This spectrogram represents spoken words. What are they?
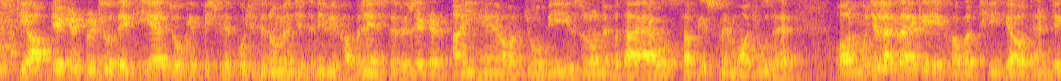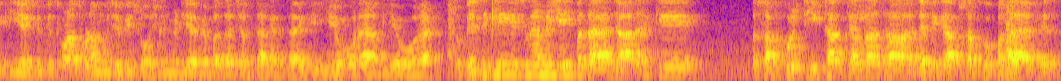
इसकी अपडेटेड वीडियो देखी है, जो कि पिछले कुछ दिनों में जितनी भी खबरें इससे रिलेटेड आई हैं और जो भी इसरो ने बताया है, वो सब इसमें मौजूद है। और मुझे लग रहा है कि ये खबर ठीक है ऑथेंटिक ही है, क्योंकि थोड़ा थोड़ा मुझे भी सोशल मीडिया पे पता चलता रहता है कि ये हो रहा है, अब ये हो रहा है। तो बेसिकली इसमें हमें यही बताया जा रहा है कि सब कुछ ठीक ठाक चल रहा था, जैसे कि आप सबको पता है, फिर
